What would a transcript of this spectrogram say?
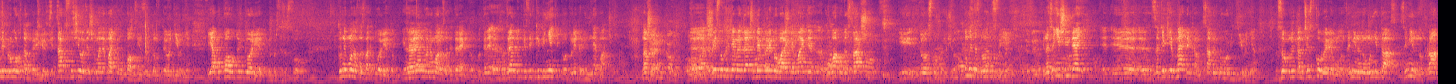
не проводжу там перевірки. Так случилося, що в мене батько попав з інсультом в те відділення. І я попав у той туалет, вибачте за слово. То не можна назвати туалетом. І Григоренко не можна назвати директором, бо Григоренко тільки в кабінеті, того туалета він не бачить. На жаль. Е, Вислухайте мене далі, не перебивайте, майте повагу до старшого і до слухаючого. А потім будете збивати своє. І на сьогоднішній день е, е, завдяки медикам саме того відділення зроблений там частковий ремонт, замінено унітаз, замінено кран.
